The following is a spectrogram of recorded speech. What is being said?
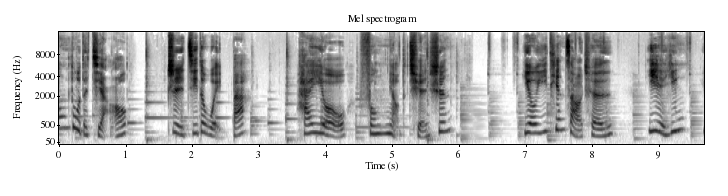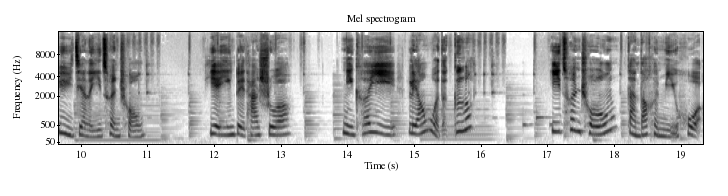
苍鹭的脚，雉鸡的尾巴，还有蜂鸟的全身。有一天早晨，夜莺遇见了一寸虫。夜莺对他说：“你可以量我的歌。”一寸虫感到很迷惑：“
